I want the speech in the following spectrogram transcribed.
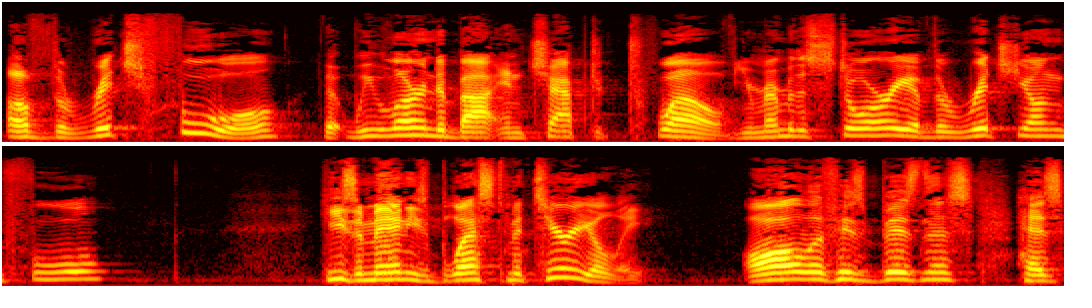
of the rich fool that we learned about in chapter 12. You remember the story of the rich young fool? He's a man, he's blessed materially. All of his business has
